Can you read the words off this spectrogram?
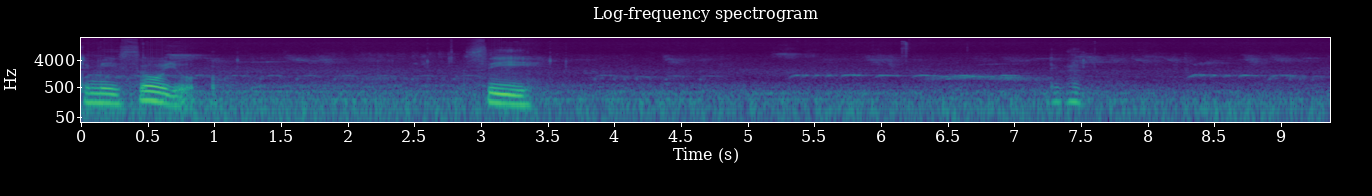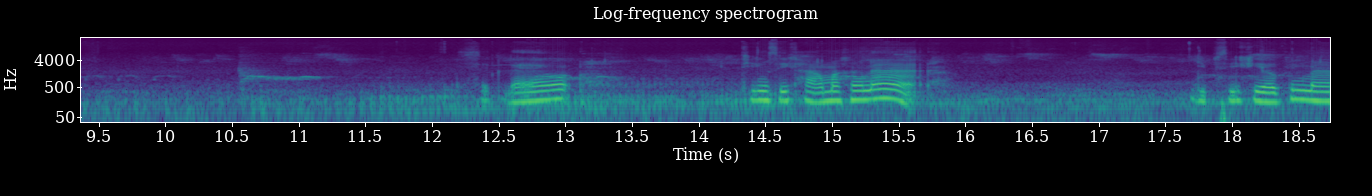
จะมีโซ่อยู่สี่เดี๋ยวกันเสร็จแล้วทิ้งสีขาวมาข้างหน้า บสีเขียวขึ้นมา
